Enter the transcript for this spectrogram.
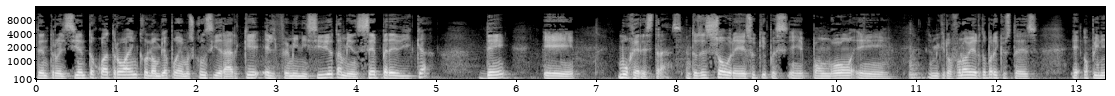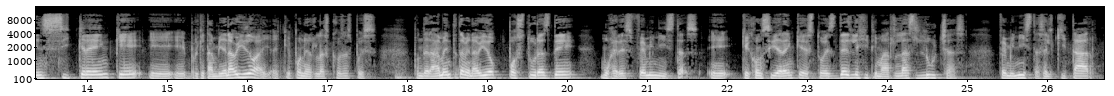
dentro del 104A en Colombia podemos considerar que el feminicidio también se predica de mujeres trans. Entonces, sobre eso que pues eh, pongo eh, el micrófono abierto para que ustedes eh, opinen si creen que, porque también ha habido, hay, hay, que poner las cosas pues ponderadamente, también ha habido posturas de mujeres feministas que consideran que esto es deslegitimar las luchas feministas, el quitar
